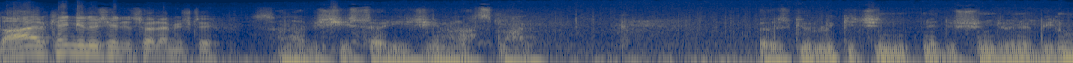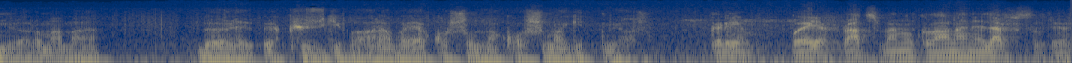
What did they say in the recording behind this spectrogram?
Daha erken geleceğini söylemişti. Sana bir şey söyleyeceğim Rasman. Özgürlük için ne düşündüğünü bilmiyorum ama... ...böyle öküz gibi arabaya koşulma hoşuma gitmiyor. Grim bu herif Ratsman'ın kulağına neler fısıldıyor.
